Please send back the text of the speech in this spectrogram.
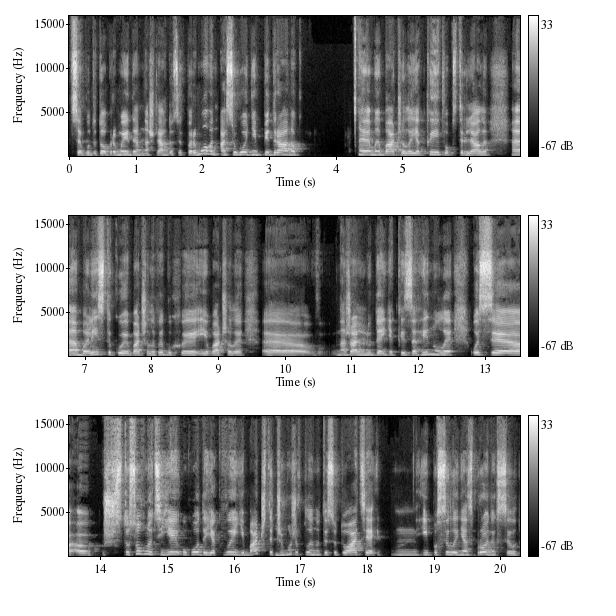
все буде добре. Ми йдемо на шлях до цих перемовин. А сьогодні під ранок. Е, Ми бачили, як Київ обстріляли е, балістикою, бачили вибухи і бачили, е, на жаль, людей, які загинули. Ось стосовно цієї угоди, як ви її бачите, чи може вплинути ситуація і, посилення збройних сил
